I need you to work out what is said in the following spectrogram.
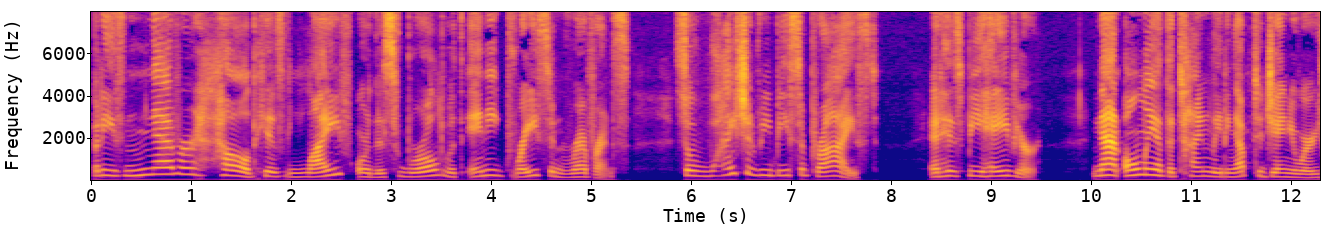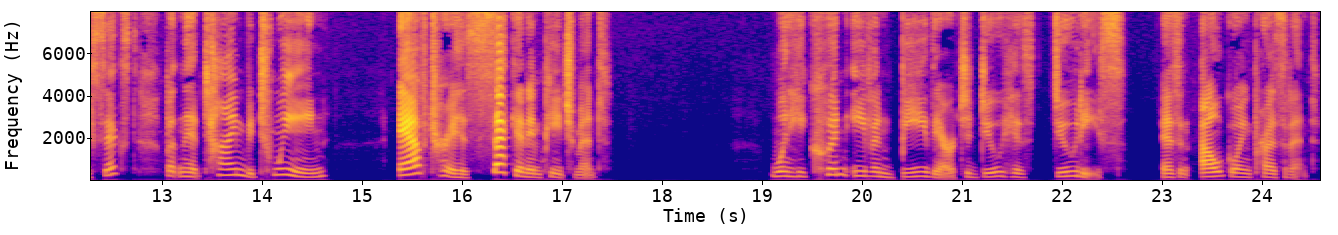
But he's never held his life or this world with any grace and reverence so why should we be surprised at his behavior? Not only at the time leading up to January 6th, but in the time between after his second impeachment when he couldn't even be there to do his duties as an outgoing president,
